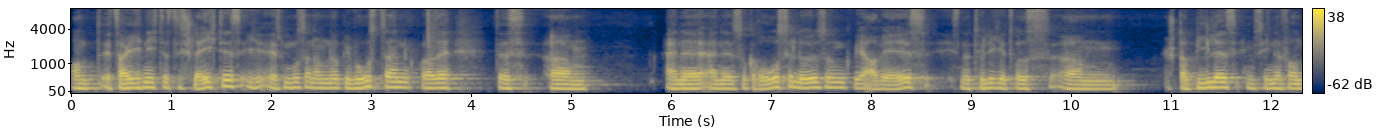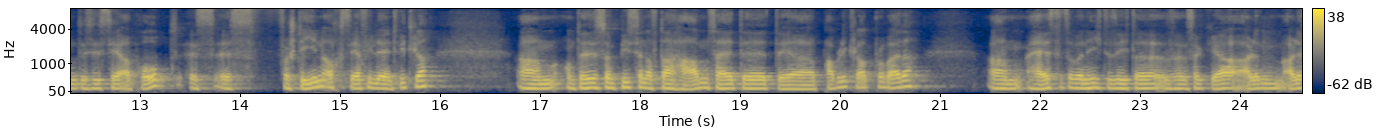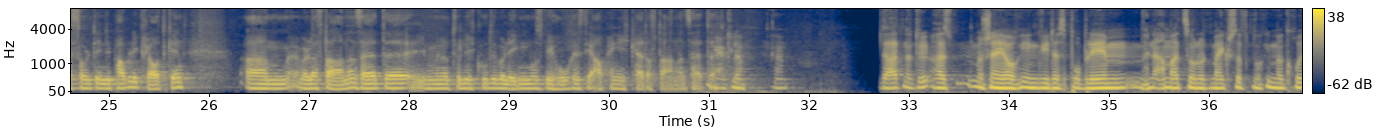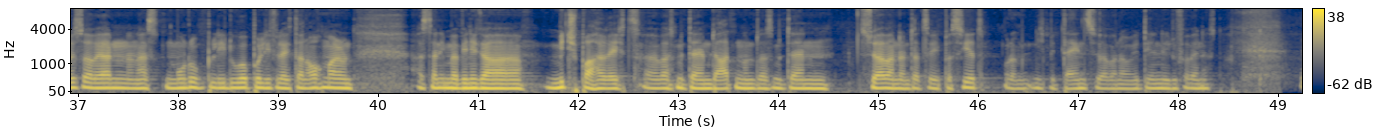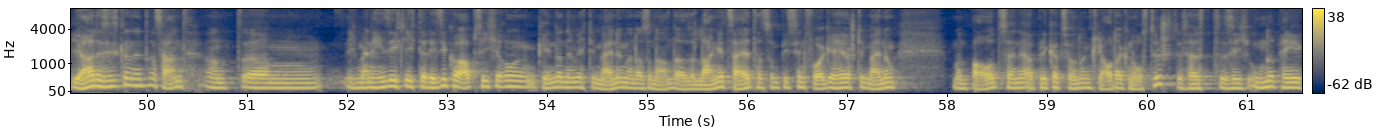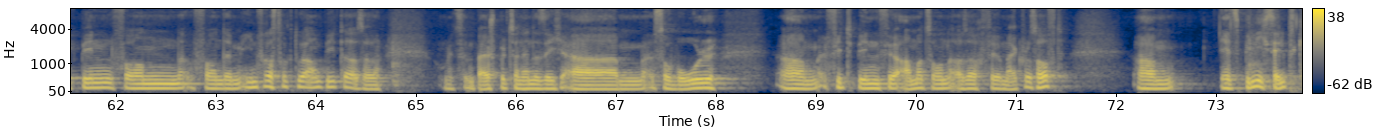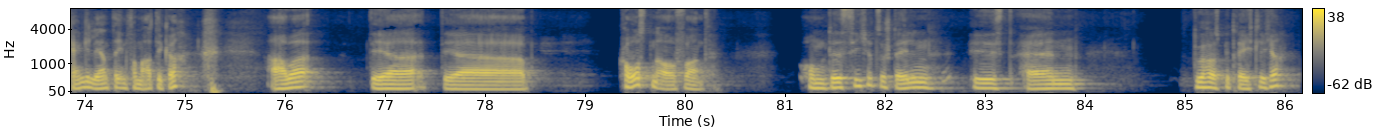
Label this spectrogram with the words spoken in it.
Und jetzt sage ich nicht, dass das schlecht ist, ich, es muss einem nur bewusst sein, quasi, dass ähm, eine, eine so große Lösung wie AWS ist natürlich etwas ähm, Stabiles im Sinne von, das ist sehr erprobt, es, es verstehen auch sehr viele Entwickler ähm, und das ist so ein bisschen auf der Habenseite der Public Cloud Provider. Ähm, heißt jetzt aber nicht, dass ich da sage, ja, alles sollte in die Public Cloud gehen, ähm, weil auf der anderen Seite ich mir natürlich gut überlegen muss, wie hoch ist die Abhängigkeit auf der anderen Seite. Ja, klar. Ja. Da hat natürlich, hast wahrscheinlich auch irgendwie das Problem, wenn Amazon und Microsoft noch immer größer werden, dann hast du ein Monopoly, Duopoly vielleicht dann auch mal und hast dann immer weniger Mitspracherecht, äh, was mit deinen Daten und was mit deinen Servern dann tatsächlich passiert. Oder nicht mit deinen Servern, aber mit denen, die du verwendest. Ja, das ist ganz interessant. Und ähm, ich meine, hinsichtlich der Risikoabsicherung gehen da nämlich die Meinungen auseinander. Also lange Zeit hat so ein bisschen vorgeherrscht die Meinung, man baut seine Applikationen cloud-agnostisch. Das heißt, dass ich unabhängig bin von, von dem Infrastrukturanbieter. Also um jetzt ein Beispiel zu nennen, dass ich ähm, sowohl ähm, fit bin für Amazon als auch für Microsoft. Ähm, Jetzt bin ich selbst kein gelernter Informatiker, aber der, der Kostenaufwand, um das sicherzustellen, ist ein durchaus beträchtlicher.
